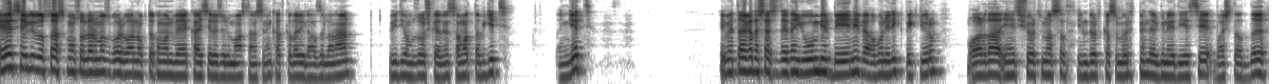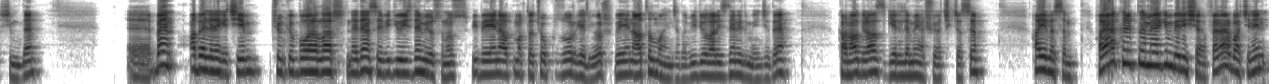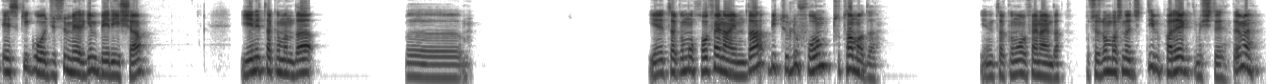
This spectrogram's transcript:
Evet sevgili dostlar sponsorlarımız golbar.com'un ve Kayseri Özel Hastanesi'nin katkılarıyla hazırlanan videomuza hoş geldiniz. Samat tabi git. Lan git. Kıymetli arkadaşlar sizlerden yoğun bir beğeni ve abonelik bekliyorum. Bu arada yeni tişörtüm nasıl? 24 Kasım Öğretmenler Günü hediyesi başladı şimdiden. Ee, ben haberlere geçeyim. Çünkü bu aralar nedense video izlemiyorsunuz. Bir beğeni atmak da çok zor geliyor. Beğeni atılmayınca da videolar izlenilmeyince de kanal biraz gerileme yaşıyor açıkçası. Hayırlısı. Hayal kırıklığı Mergin Berisha. Fenerbahçe'nin eski golcüsü Mergin Berisha. Yeni takımında ee, yeni takımı Hoffenheim'da bir türlü form tutamadı. Yeni takımı Hoffenheim'da. Bu sezon başında ciddi bir paraya gitmişti değil mi?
